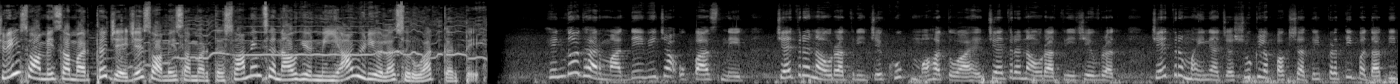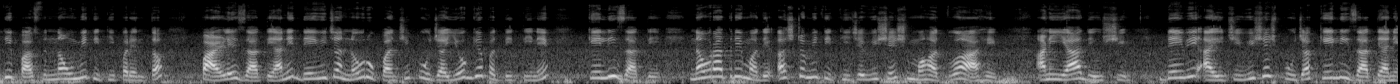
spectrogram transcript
श्री स्वामी समर्थ जय जय स्वामी समर्थ. स्वामींचं नाव घेऊन मी या व्हिडिओला सुरुवात करते. हिंदू धर्मात देवीच्या उपासनेत चैत्र नवरात्रीचे खूप महत्त्व आहे. चैत्र नवरात्रीचे व्रत चैत्र महिन्याच्या शुक्ल पक्षातील प्रतिपदा तिथीपासून नवमी तिथीपर्यंत पाळले जाते आणि देवीच्या नऊ रूपांची पूजा योग्य पद्धतीने केली जाते. नवरात्रीमध्ये अष्टमी तिथीचे विशेष महत्त्व आहे आणि या दिवशी देवी आईची विशेष पूजा केली जाते आणि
